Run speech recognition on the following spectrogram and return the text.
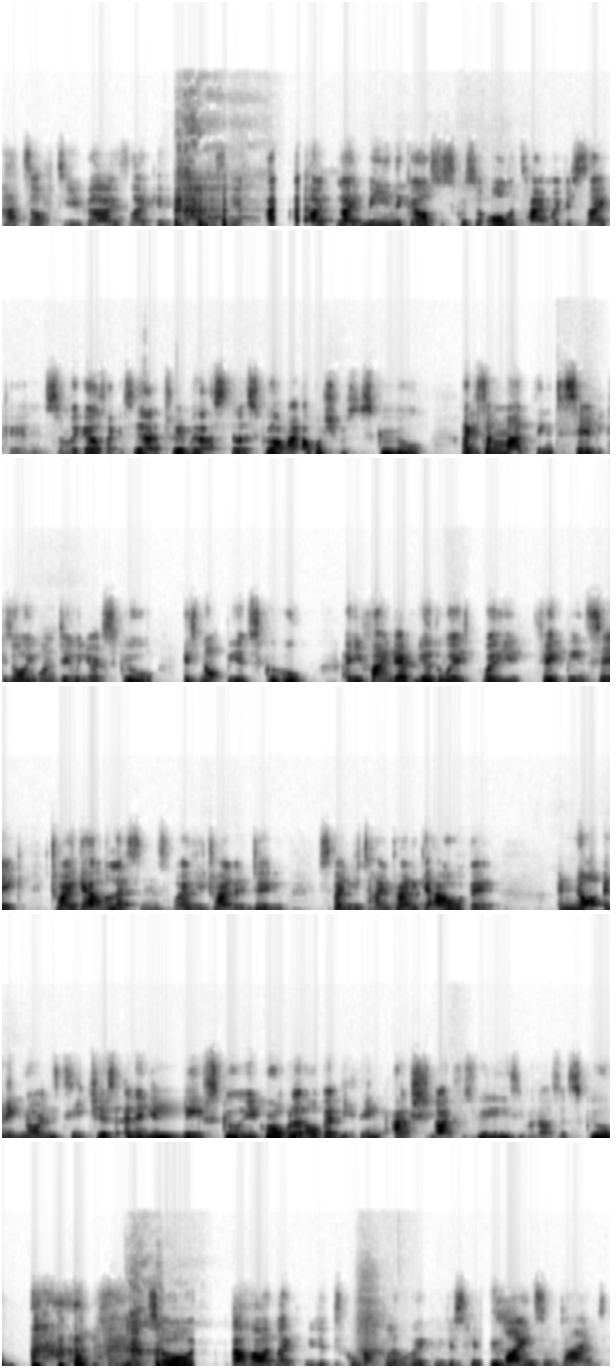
Hats off to you guys. Like honestly, I, I, like me and the girls discuss it all the time. I just like, and some of the girls, like I say, that train with that still at school. I'm like, I wish it was at school. Like it's a mad thing to say because all you want to do when you're at school is not be at school and you find every other way, whether you fake being sick, try to get out of lessons, whatever you're trying to do, spend your time trying to get out of it and not and ignoring the teachers. And then you leave school and you grow up a little bit and you think, actually, life was really easy when I was at school. so that hard. Like we just go back a little bit, can we just hit rewind sometimes?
